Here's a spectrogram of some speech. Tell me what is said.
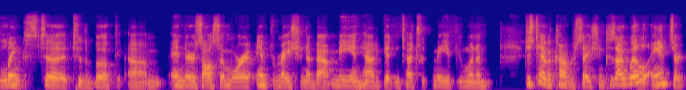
links to to the book um, and there's also more information about me and how to get in touch with me if you want to just have a conversation because i will answer.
